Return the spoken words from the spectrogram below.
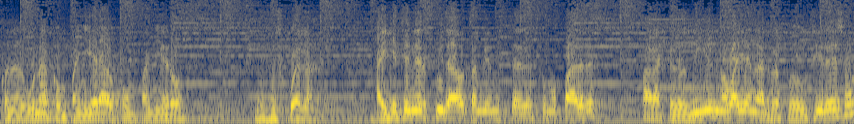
con alguna compañera o compañero de su escuela. Hay que tener cuidado también ustedes como padres para que los niños no vayan a reproducir eso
